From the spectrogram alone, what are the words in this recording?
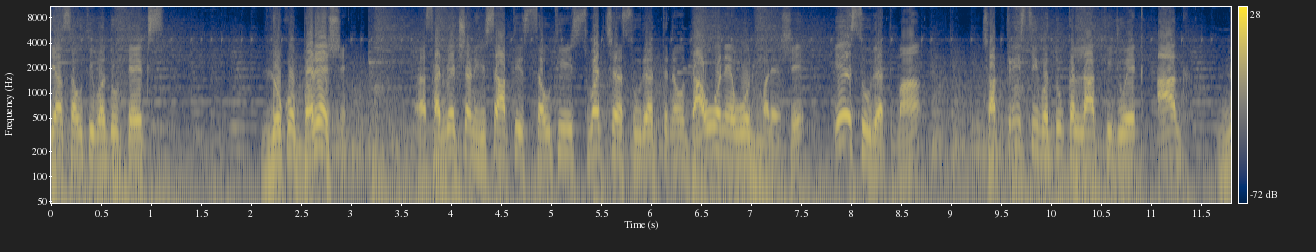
જ્યાં સૌથી વધુ ટેક્સ લોકો ભરે છે સર્વેક્ષણ હિસાબથી સૌથી સ્વચ્છ સુરતનો દાવો અને એવોર્ડ મળે છે. એ સુરતમાં છત્રીસથી વધુ કલાકથી જો એક આગ ન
